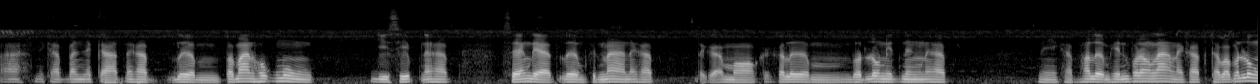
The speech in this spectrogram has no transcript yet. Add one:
อ่านี่ครับบรรยากาศนะครับเริ่มประมาณหกโมงยี่สิบนะครับ แสงแดดเริ่มขึ้นมานะครับ แต่ก็หมอกก็เริ่มลดลงนิดนึงนะครับนี่ครับเขาเริ่มเห็นพอล่างๆนะครับแต่ว่ามันลง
